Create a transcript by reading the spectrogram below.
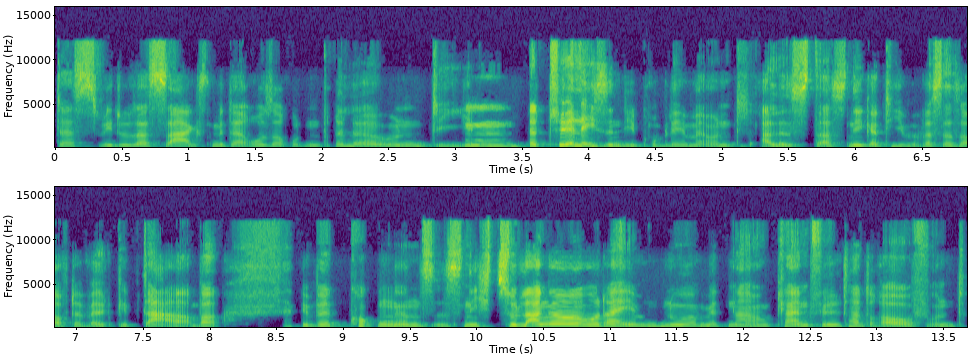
dass, wie du das sagst, mit der rosaroten Brille und die, mhm. natürlich sind die Probleme und alles das Negative, was es auf der Welt gibt, da, aber wir gucken uns es nicht zu lange oder eben nur mit einem kleinen Filter drauf und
